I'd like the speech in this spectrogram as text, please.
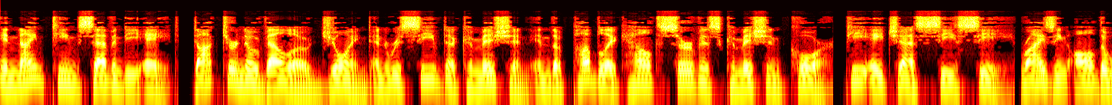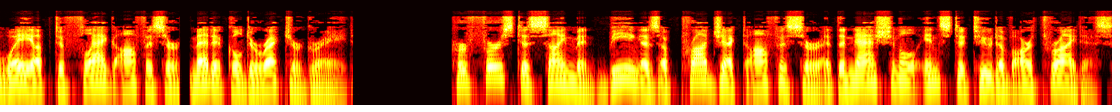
In 1978, Dr. Novello joined and received a commission in the Public Health Service Commission Corps PHSCC, rising all the way up to flag officer, medical director grade. Her first assignment being as a project officer at the National Institute of Arthritis,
